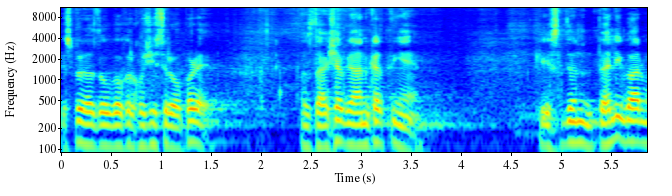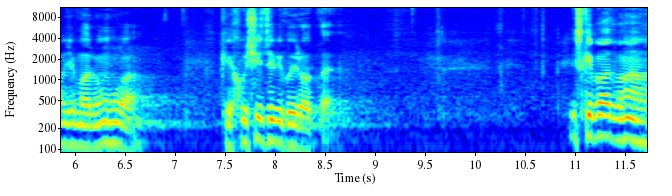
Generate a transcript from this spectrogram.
اس پر حضرت بکر خوشی سے رو پڑے۔ حضرت عائشہ بیان کرتی ہیں کہ اس دن پہلی بار مجھے معلوم ہوا کہ خوشی سے بھی کوئی روتا ہے۔ اس کے بعد وہاں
